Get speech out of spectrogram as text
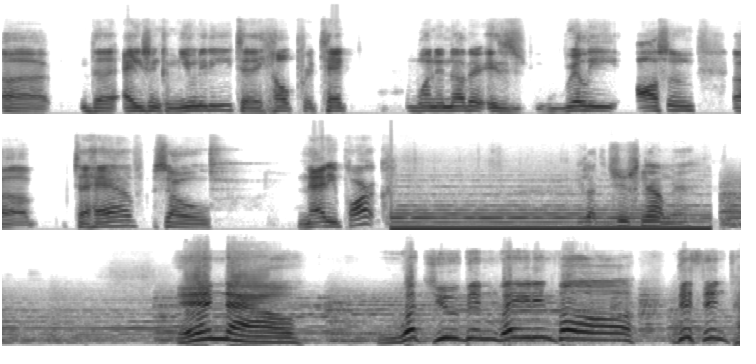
uh, the Asian community to help protect one another is really awesome uh, to have. So, Maddy Park, You got the juice now, man. And now, what you've been waiting for this entire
